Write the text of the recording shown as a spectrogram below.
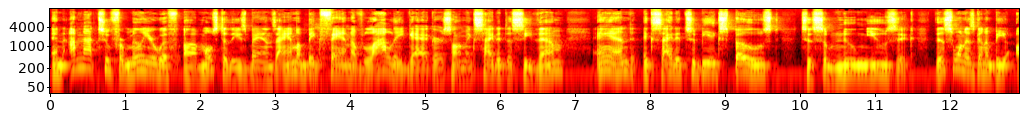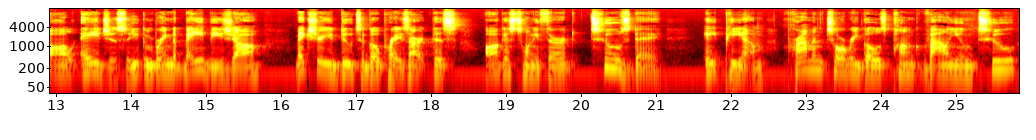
And I'm not too familiar with uh, most of these bands. I am a big fan of Lollygagger, so I'm excited to see them and excited to be exposed to some new music. This one is going to be all ages, so you can bring the babies, y'all. Make sure you do to Go Praise Art this August 23rd, Tuesday, 8 p.m. Promontory Goes Punk Volume 2.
